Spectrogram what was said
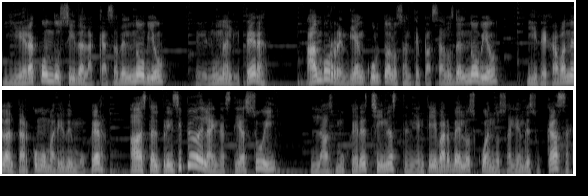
y era conducida a la casa del novio en una litera. Ambos rendían culto a los antepasados del novio y dejaban el altar como marido y mujer. Hasta el principio de la dinastía Sui, las mujeres chinas tenían que llevar velos cuando salían de su casa.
